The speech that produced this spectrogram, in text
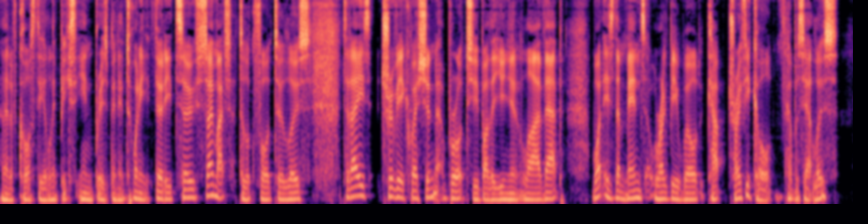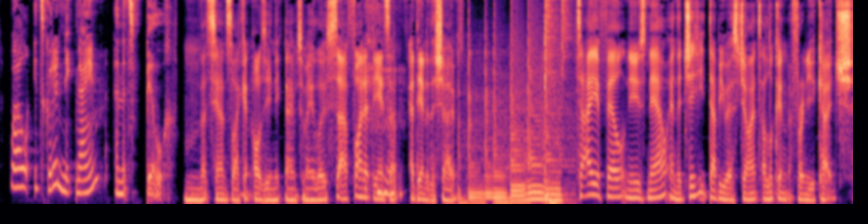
and then, of course, the Olympics in Brisbane in 2032. So much to look forward to, Luce. Today's trivia question brought to you by the Union Live app What is the Men's Rugby World Cup trophy called? Help us out, Luce. Well, it's got a nickname and it's Bill. Mm, that sounds like an Aussie nickname to me, Luce. Uh, find out the answer at the end of the show. To AFL news now, and the GWS Giants are looking for a new coach.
